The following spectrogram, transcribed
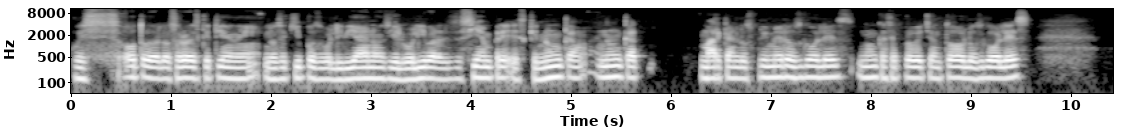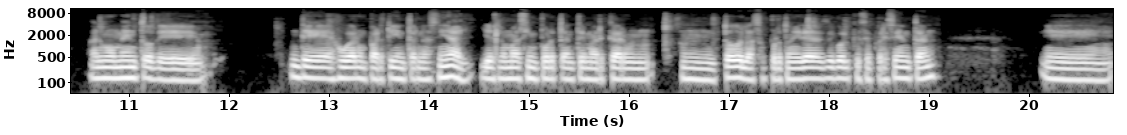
pues otro de los errores que tienen los equipos bolivianos y el Bolívar desde siempre es que nunca, nunca marcan los primeros goles, nunca se aprovechan todos los goles al momento de, de jugar un partido internacional y es lo más importante marcar un, todas las oportunidades de gol que se presentan eh,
